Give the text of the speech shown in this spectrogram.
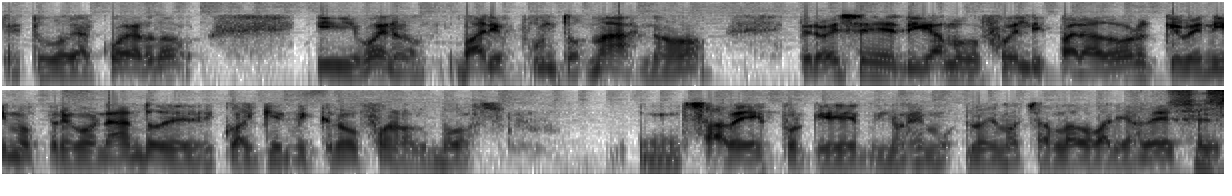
estuvo de acuerdo. Y bueno, varios puntos más, ¿no? Pero ese, digamos, fue el disparador que venimos pregonando desde cualquier micrófono, vos sabés, porque nos hemos, lo hemos charlado varias veces,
